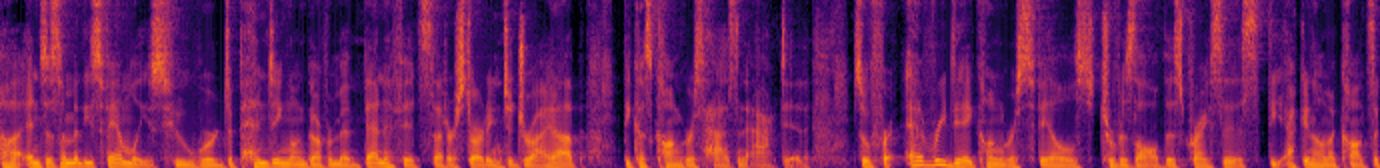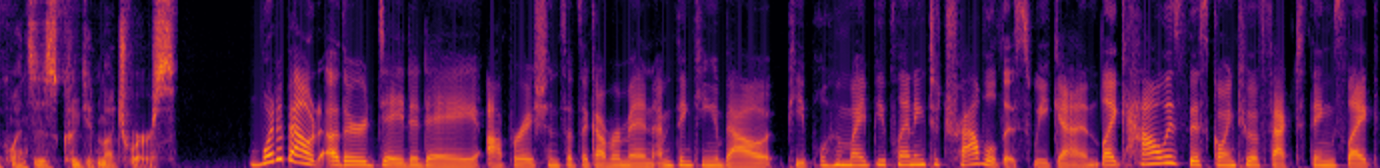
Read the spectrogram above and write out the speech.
uh, and to some of these families who were depending on government benefits that are starting to dry up because Congress hasn't acted. So for every day Congress fails to resolve this crisis, the economic consequences could get much worse. What about other day to day operations of the government? I'm thinking about people who might be planning to travel this weekend. Like, how is this going to affect things like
